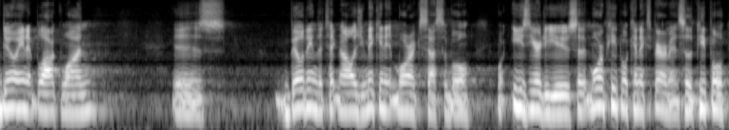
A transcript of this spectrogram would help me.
doing at Block One is building the technology, making it more accessible, more easier to use, so that more people can experiment, so that people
